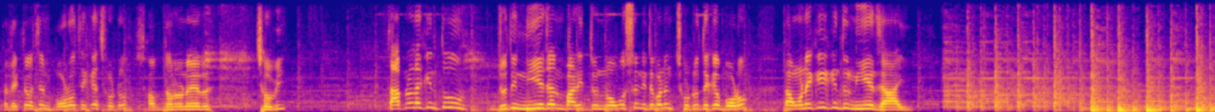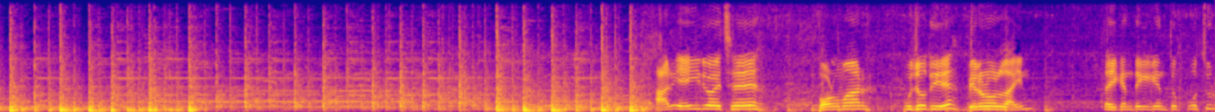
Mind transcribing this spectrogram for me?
তা দেখতে পাচ্ছেন বড় থেকে ছোট সব ধরনের ছবি। তা আপনারা কিন্তু যদি নিয়ে যান বাড়ির জন্য, অবশ্যই নিতে পারেন ছোট থেকে বড়। তা অনেকেই কিন্তু নিয়ে যায়। আর এই রয়েছে বড়মার পুজো দিয়ে বেরোনোর লাইন। তা এখান থেকে কিন্তু প্রচুর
